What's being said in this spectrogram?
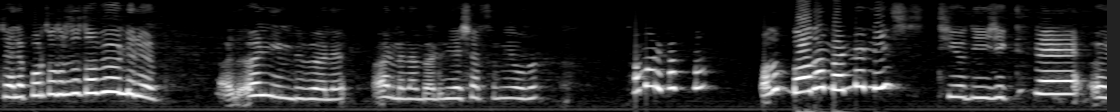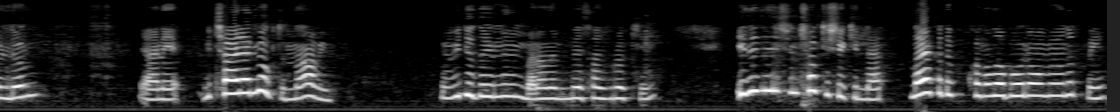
Teleport olursa tabii. Hadi ölmeyeyim bir böyle. Ölmeden böyle bir yaşarsam iyi olur. Tam arkamda. Oğlum bu adam benden ne istiyor diyecektim ve öldüm. Yani bir çarem yoktu ne yapayım. Videodayım dedim ben ona bir mesaj bırakayım. İzlediğiniz için çok teşekkürler. Like atıp kanala abone olmayı unutmayın.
